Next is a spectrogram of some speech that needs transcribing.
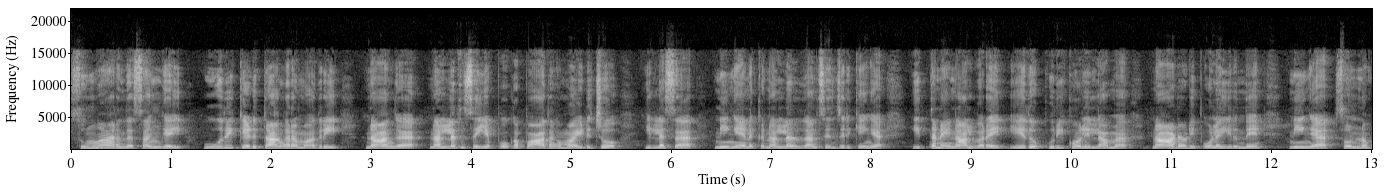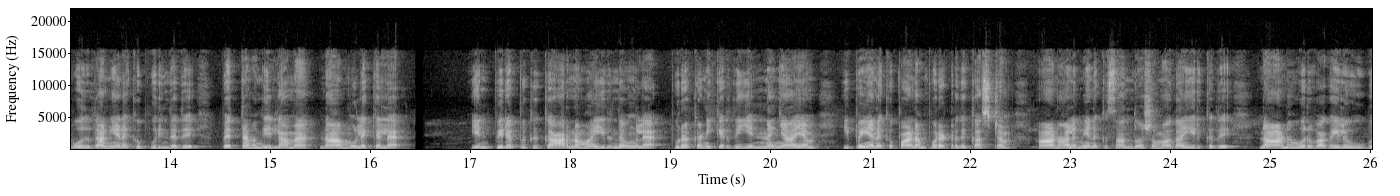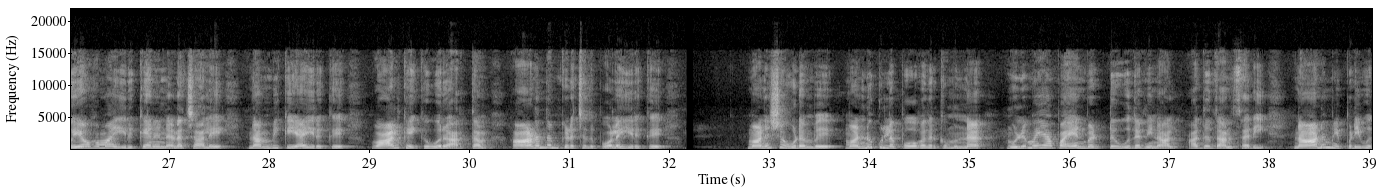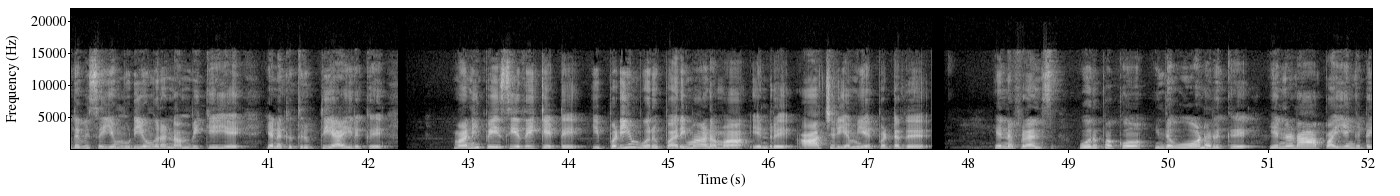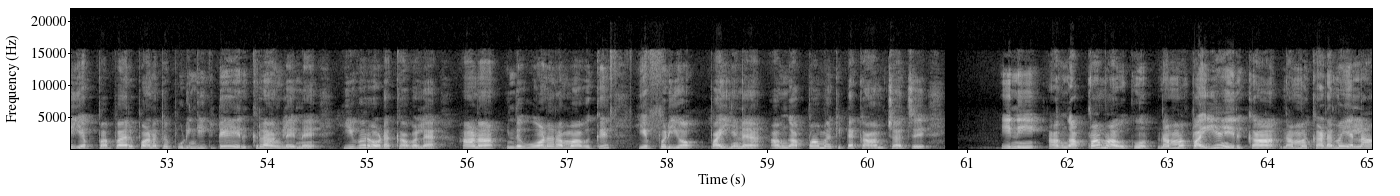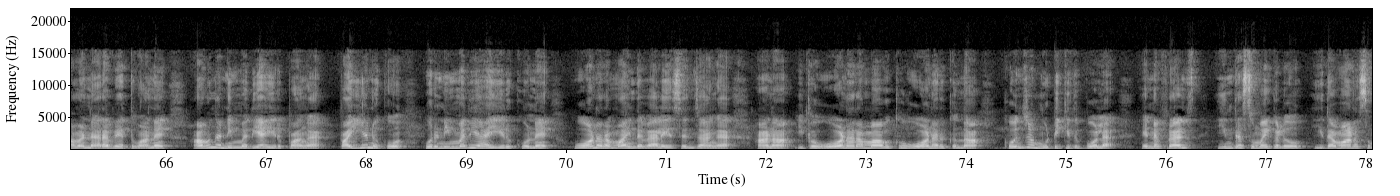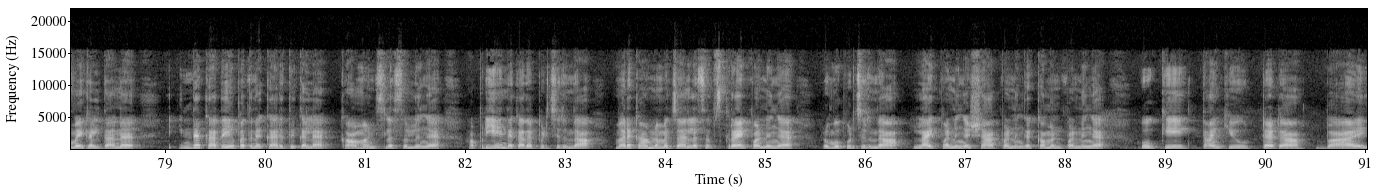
சும்மா இருந்த சங்கை ஊதி கெடுத்தாங்கிற மாதிரி நாங்கள் நல்லது செய்ய போக பாதகமாயிடுச்சோ? இல்லை சார் நீங்கள் எனக்கு நல்லது தான் செஞ்சுருக்கீங்க. இத்தனை நாள் வரை ஏதோ குறிக்கோள் இல்லாமல் நாடோடி போல இருந்தேன். நீங்கள் சொன்னபோது தான் எனக்கு புரிந்தது. பெத்தவங்க இல்லாமல் நான் முளைக்கலை. என் பிறப்புக்கு காரணமாக இருந்தவங்கள புறக்கணிக்கிறது என்ன நியாயம்? இப்போ எனக்கு பணம் புரட்டுறது கஷ்டம். ஆனாலும் எனக்கு சந்தோஷமாக தான் இருக்குது. நானும் ஒரு வகையில் உபயோகமாக இருக்கேன்னு நினச்சாலே நம்பிக்கையாக இருக்குது வாழ்க்கைக்கு ஒரு அர்த்தம். ஆனந்தம் கிடைச்சது போல இருக்குது மனுஷ உடம்பு மண்ணுக்குள்ளே போவதற்கு முன்ன முழுமையாக பயன்பட்டு உதவினால் அதுதான் சரி. நானும் இப்படி உதவி செய்ய முடியுங்கிற நம்பிக்கையே எனக்கு திருப்தியாக இருக்குது மணி பேசியதை கேட்டு இப்படியும் ஒரு பரிமாணமா என்று ஆச்சரியம் ஏற்பட்டது. என்ன ஃப்ரெண்ட்ஸ் ஒரு பக்கம் இந்த ஓனருக்கு என்னடா பையன்கிட்ட எப்போ பாரு பணத்தை பிடுங்கிக்கிட்டே இருக்கிறாங்களேன்னு இவரோட கவலை. ஆனால் இந்த ஓனர் அம்மாவுக்கு எப்படியோ பையனை அவங்க அப்பா அம்மா கிட்ட காமிச்சாச்சு. இனி அவங்க அப்பா அம்மாவுக்கும் நம்ம பையன் இருக்கான் நம்ம கடமையெல்லாம் அவன் நிறைவேற்றுவான்னு அவங்க நிம்மதியாக இருப்பாங்க. பையனுக்கும் ஒரு நிம்மதியாக இருக்கும்னு ஓனரம்மா இந்த வேலையை செஞ்சாங்க. ஆனால் இப்போ ஓனர் அம்மாவுக்கும் ஓனருக்கும் தான் கொஞ்சம் முட்டிக்குது போல. என்ன ஃப்ரெண்ட்ஸ் இந்த சுமைகளும் இதமான சுமைகள் தானே? இந்த கதையை பற்றின கருத்துக்களை காமெண்ட்ஸில் சொல்லுங்கள் அப்படியே இந்த கதை பிடிச்சிருந்தா மறக்காமல் நம்ம சேனலை சப்ஸ்கிரைப் பண்ணுங்கள் ரொம்ப பிடிச்சிருந்தா லைக் பண்ணுங்கள் ஷேர் பண்ணுங்கள் கமெண்ட் பண்ணுங்கள் ஓகே தேங்க்யூ டாடா பாய்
